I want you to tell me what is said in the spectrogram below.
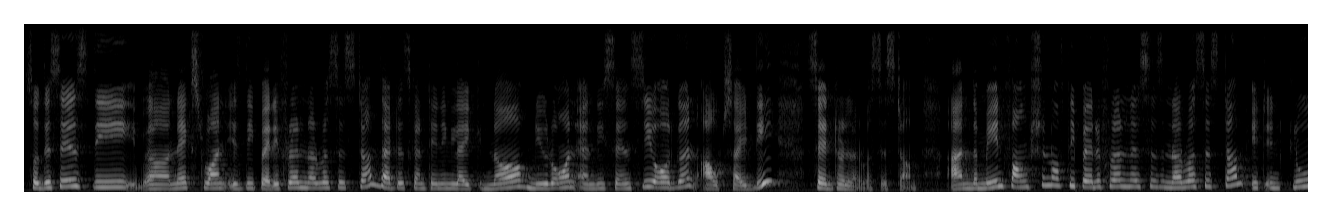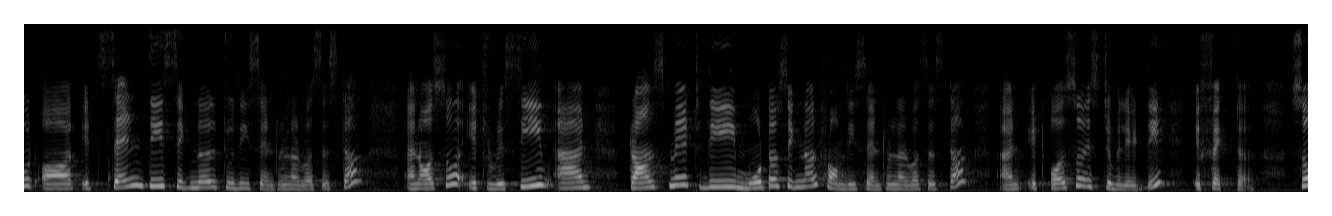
So, this is the uh, next one is the peripheral nervous system that is containing like nerve, neuron and the sensory organ outside the central nervous system. And the main function of the peripheral nervous system it include or it send the signal to the central nervous system and also it receive and transmit the motor signal from the central nervous system and it also stimulate the effector. So,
